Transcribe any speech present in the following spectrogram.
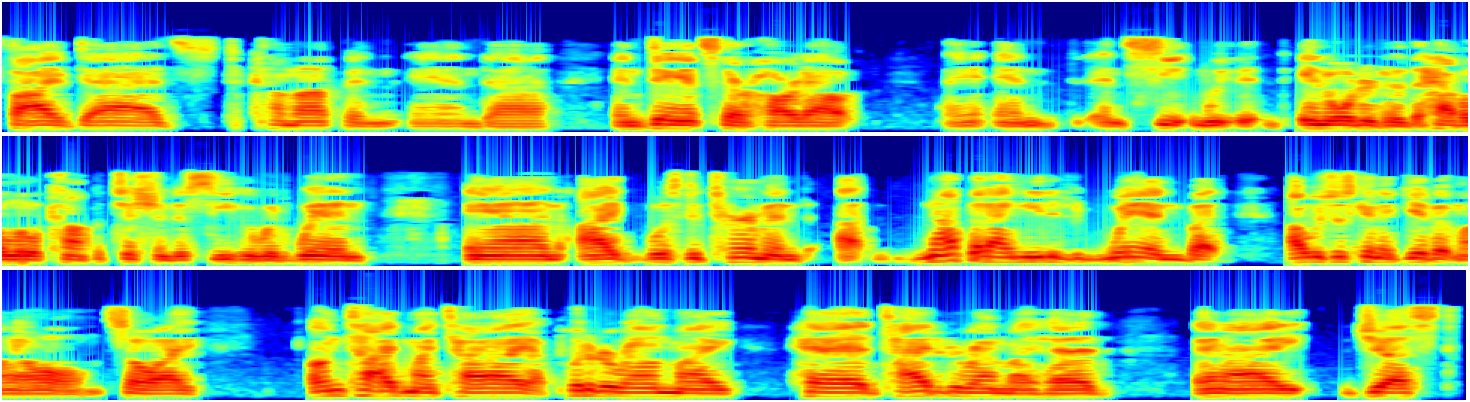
five dads to come up and, and, uh, and dance their heart out and, and, and see, in order to have a little competition to see who would win. And I was determined, uh, not that I needed to win, but I was just going to give it my all. So I untied my tie, I put it around my head, tied it around my head, and I just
